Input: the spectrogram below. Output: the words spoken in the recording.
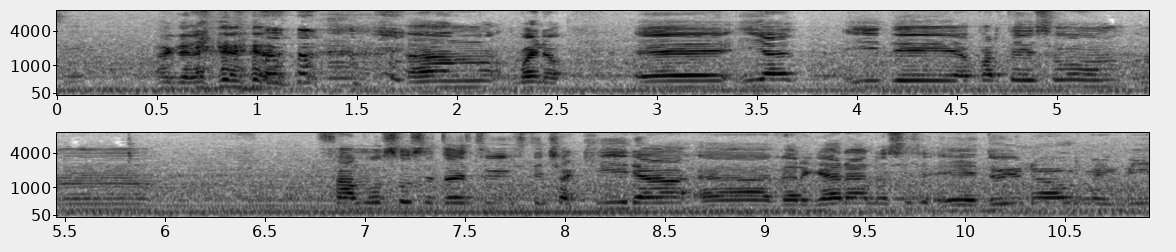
Sí. Ok. Um, bueno, eh, y, a- y de aparte de eso, famosos, entonces tuviste Shakira, eh, Vergara, no sé, eh, do you know maybe.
